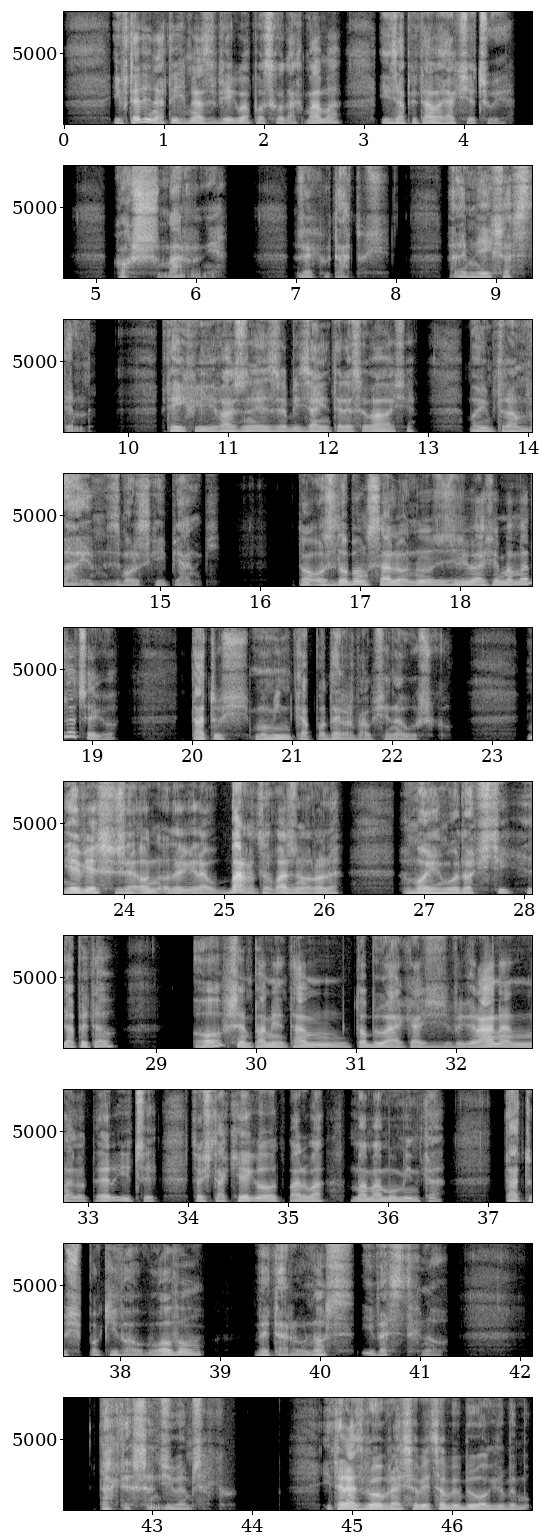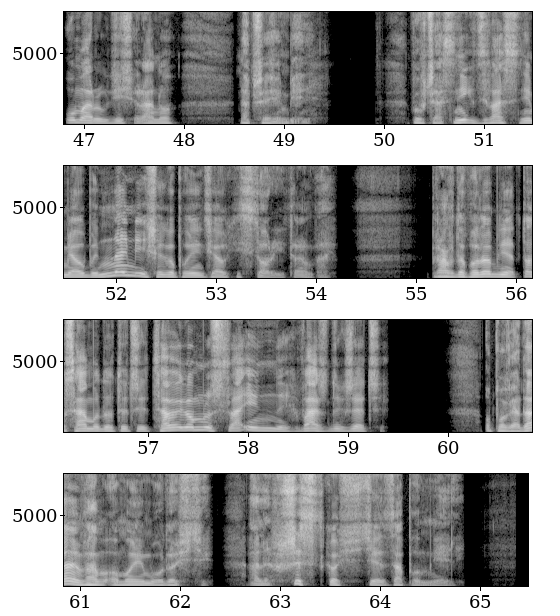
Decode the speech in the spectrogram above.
i wtedy natychmiast biegła po schodach mama i zapytała, jak się czuje. Koszmarnie, rzekł tatuś, ale mniejsza z tym. W tej chwili ważne jest, żebyś zainteresowała się moim tramwajem z morskiej pianki. Tą ozdobą salonu zdziwiła się mama dlaczego. Tatuś Muminka poderwał się na łóżku. Nie wiesz, że on odegrał bardzo ważną rolę w mojej młodości? zapytał. Owszem, pamiętam, to była jakaś wygrana na loterii czy coś takiego, odparła mama Muminka. Tatuś pokiwał głową, wytarł nos i westchnął. Tak też sądziłem, rzekł. I teraz wyobraź sobie, co by było, gdybym umarł dziś rano na przeziębienie. Wówczas nikt z was nie miałby najmniejszego pojęcia o historii tramwaju. Prawdopodobnie to samo dotyczy całego mnóstwa innych ważnych rzeczy. Opowiadałem wam o mojej młodości, ale wszystkoście zapomnieli.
